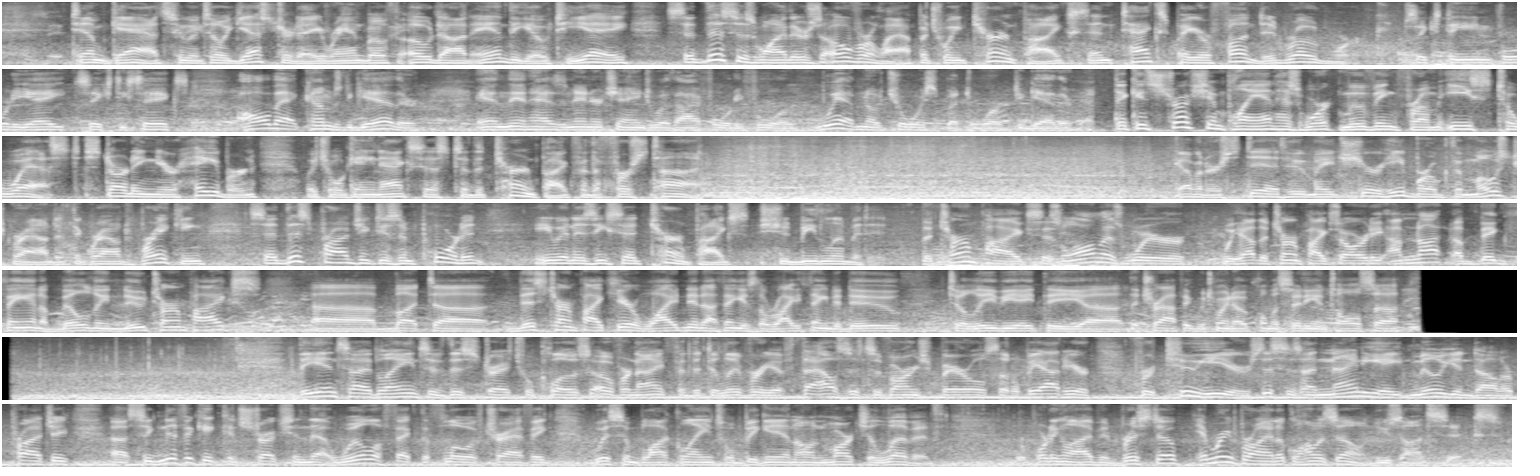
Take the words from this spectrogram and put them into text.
Tim Gatz, who until yesterday ran both ODOT and the OTA, said this is why there's overlap between turnpikes and taxpayer-funded road work. 16, 48, 66, all that comes together and then has an interchange with I-44. We have no choice but to work together. The construction plan has work moving from east to west, starting near Heyburn, which will gain access to the turnpike for the first time. Governor Stitt, who made sure he broke the most ground at the groundbreaking, said this project is important, even as he said turnpikes should be limited. The turnpikes, as long as we're we have the turnpikes already, I'm not a big fan of building new turnpikes, uh, but uh, this turnpike here, widen it, I think is the right thing to do to alleviate the uh, the traffic between Oklahoma City and Tulsa. The inside lanes of this stretch will close overnight for the delivery of thousands of orange barrels that'll be out here for two years. This is a $98 million project, significant construction that will affect the flow of traffic. With some block lanes will begin on March 11th. Reporting live in Bristow, Emory Bryan, Oklahoma's Own, News on 6.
